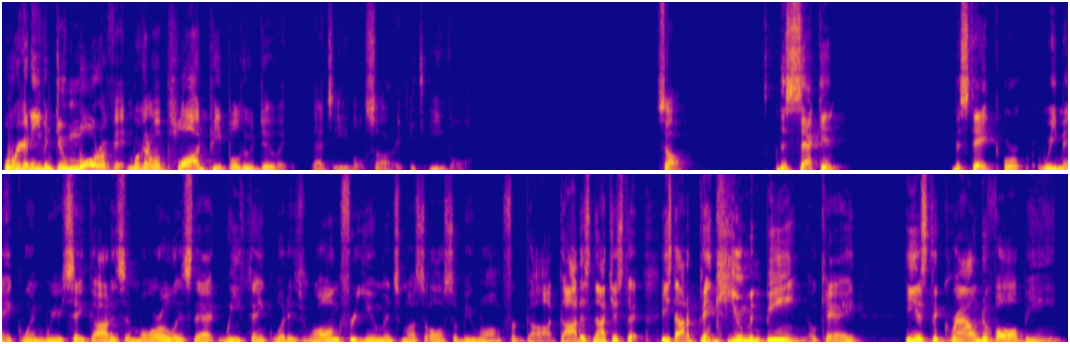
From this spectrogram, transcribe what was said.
Well, we're going to even do more of it, and we're going to applaud people who do it. That's evil. Sorry, it's evil. So, the second mistake or we make when we say God is immoral is that we think what is wrong for humans must also be wrong for God. God is not just a he's not a big human being, okay? He is the ground of all being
